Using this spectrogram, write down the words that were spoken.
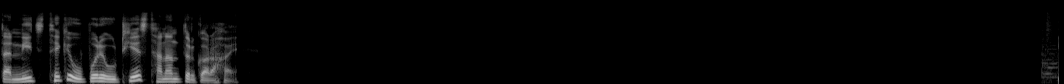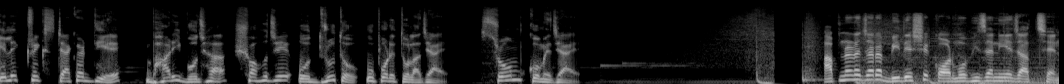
তার নিচ থেকে উপরে উঠিয়ে স্থানান্তর করা হয়। ইলেকট্রিক স্ট্যাকার দিয়ে ভারী বোঝা সহজে ও দ্রুত উপরে তোলা যায়। শ্রম কমে যায়। আপনারা যারা বিদেশে কর্মভিসা নিয়ে যাচ্ছেন,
